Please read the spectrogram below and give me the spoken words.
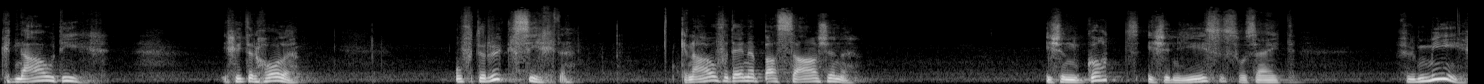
genau dich. Ich wiederhole. Auf der Rücksicht, genau von diesen Passagen, ist ein Gott, ist ein Jesus, der sagt, für mich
